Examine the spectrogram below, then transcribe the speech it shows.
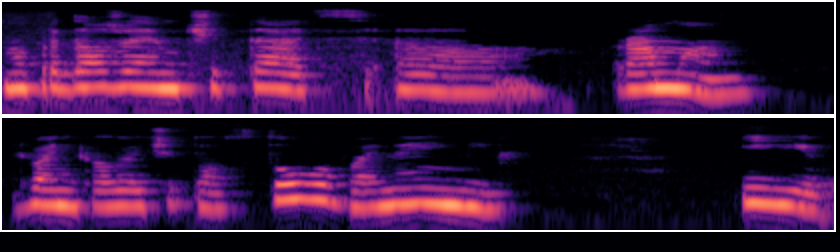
Мы продолжаем читать э, роман Льва Николаевича Толстого «Война и мир». И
